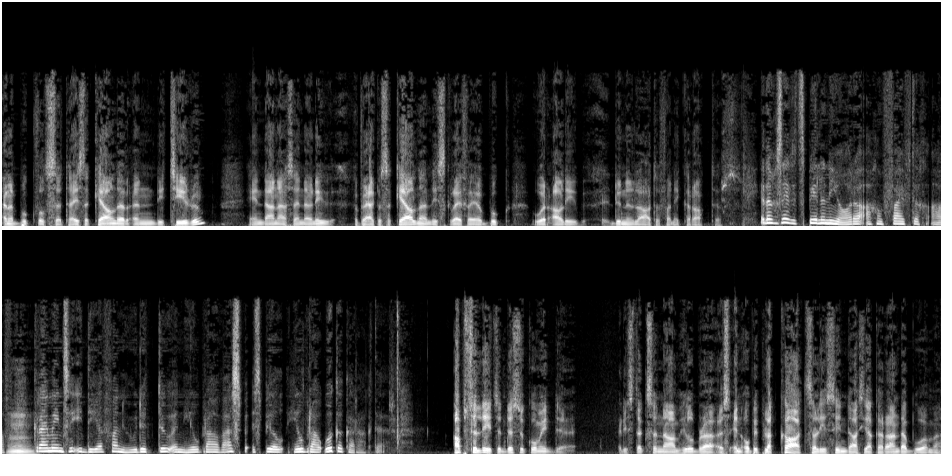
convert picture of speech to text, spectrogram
in 'n boek wil sit. Hy's 'n kelner in die tea room en dan as hy nou nie werk as 'n kelner en hy skryf hy 'n boek oor al die doen en late van die karakters. Jy het gesê dit speel in die jare 58 af. Mm. Kry mense 'n idee van hoe dit toe in Hielbrau was? Speel Hielbrau ook 'n karakter? Absoluut en dis hoekom die die stuk se naam Hilbra is en op die plakkaat sal jy sien daar's jacaranda bome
